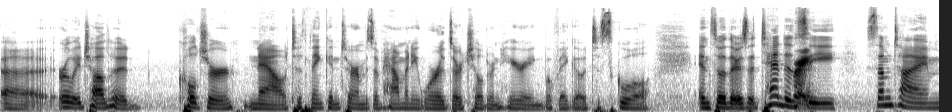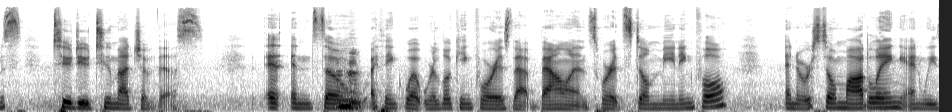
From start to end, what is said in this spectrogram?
uh, early childhood culture now to think in terms of how many words are children hearing before they go to school. And so there's a tendency sometimes to do too much of this. And, and so I think what we're looking for is that balance where it's still meaningful and we're still modeling and we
